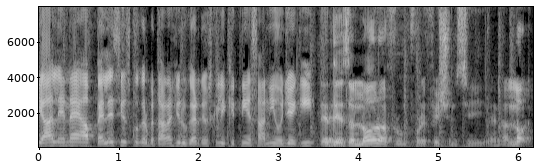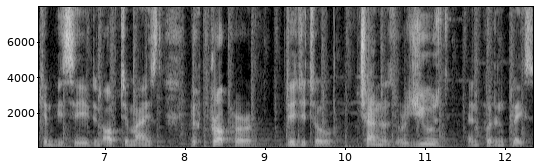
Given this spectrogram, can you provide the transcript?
क्या लेना है आप पहले से उसको अगर बताना शुरू कर दें उसके लिए कितनी आसानी हो जाएगी There- There's a lot of room for efficiency and a lot can be saved and optimized if proper digital channels are used and put in place.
